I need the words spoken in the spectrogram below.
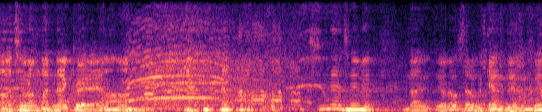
아, 저랑 만날 거예요? 10년 전이면 난 19살밖에 안 되는데.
